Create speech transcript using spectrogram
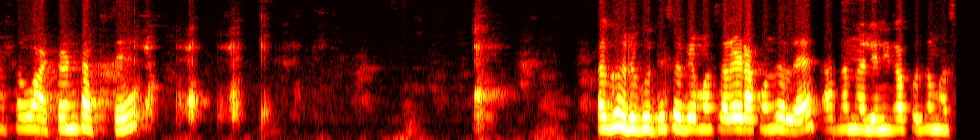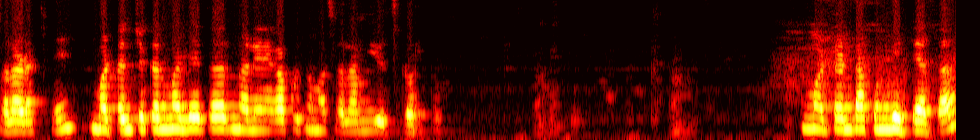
आता वाटण टाकते. आता घरगुती सगळे मसाले टाकून झाले आहेत. आता नलिनी काकूचा मसाला टाकते. मटन चिकनमध्ये तर नलिनी काकूचा मसाला मी यूज करतो. मटन टाकून घेते आता.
